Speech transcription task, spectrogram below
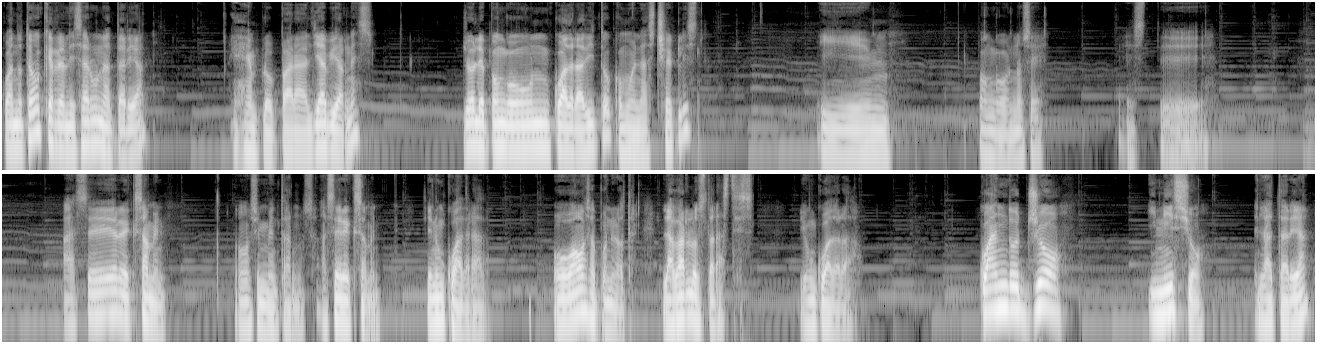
cuando tengo que realizar una tarea, ejemplo, para el día viernes, yo le pongo un cuadradito como en las checklists y pongo, no sé, este, hacer examen. Vamos a inventarnos, hacer examen. Tiene un cuadrado. O vamos a poner otra, lavar los trastes y un cuadrado. Cuando yo inicio la tarea,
